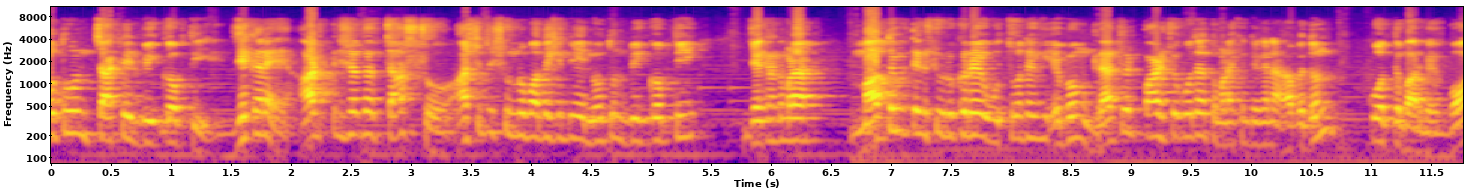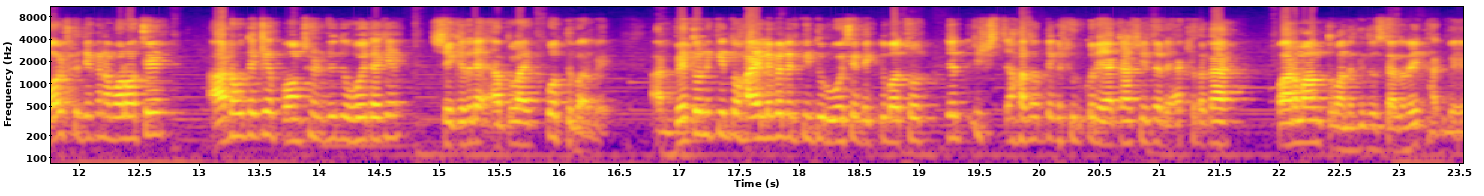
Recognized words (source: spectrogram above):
নতুন চাকরির বিজ্ঞপ্তি, যেখানে আটত্রিশ হাজার চারশো আশিটি শূন্য পদে কিন্তু এই নতুন বিজ্ঞপ্তি, যেখানে তোমরা মাধ্যমিক থেকে শুরু করে উচ্চ মাধ্যমিক এবং গ্রাজুয়েট পাস যোগ্যতায় তোমরা কিন্তু এখানে আবেদন করতে পারবে। বয়স যেখানে বলা হচ্ছে আঠারো থেকে পঞ্চাশ যদি হয়ে থাকে, সেক্ষেত্রে অ্যাপ্লাই করতে পারবে। আর বেতন কিন্তু হাই লেভেলের কিন্তু রয়েছে, দেখতে পাচ্ছ, তেত্রিশ হাজার থেকে শুরু করে একাশি হাজার একশো টাকা পার মান্থ তোমাদের কিন্তু স্যালারি থাকবে।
